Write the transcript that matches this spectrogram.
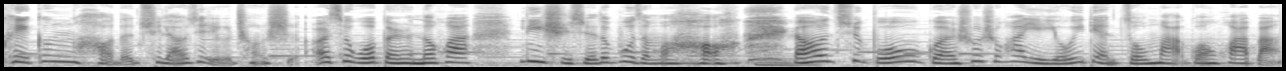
可以更好的去了解这个城市。而且我本人的话，历史学的不怎么好，然后去博物馆，说实话也有一点走马观花吧。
